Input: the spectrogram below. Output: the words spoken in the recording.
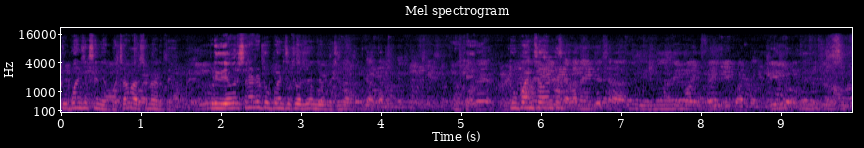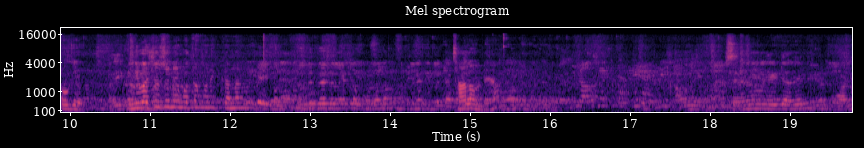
టూ పాయింట్ సిక్స్ అని చెప్పొచ్చా? వర్షన్ అడితే. ఇప్పుడు ఇది ఏ వర్షన్ అంటే టూ పాయింట్ సిక్స్ వర్షన్ అని చెప్పొచ్చు okay two point seven okay ఎన్ని వర్షన్స్ ఉన్నాయి మొత్తం మనకి కన్నా చాలా ఉంటాయా? సెవెన్ ఎయిట్ అదే వన్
